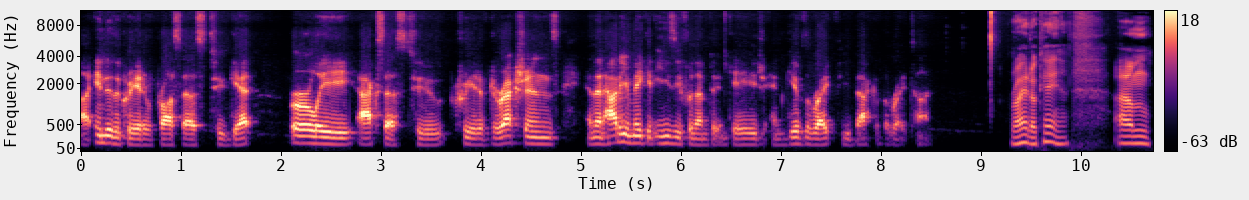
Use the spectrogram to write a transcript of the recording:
uh, into the creative process to get early access to creative directions, and then how do you make it easy for them to engage and give the right feedback at the right time? Right. Okay. Um,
